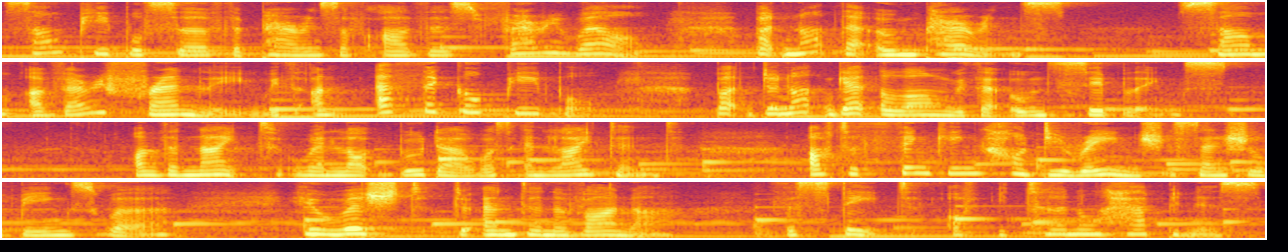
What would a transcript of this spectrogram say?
some people serve the parents of others very well, but not their own parents. Some are very friendly with unethical people, but do not get along with their own siblings. On the night when Lord Buddha was enlightened, after thinking how deranged sentient beings were, he wished to enter nirvana, the state of eternal happiness,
